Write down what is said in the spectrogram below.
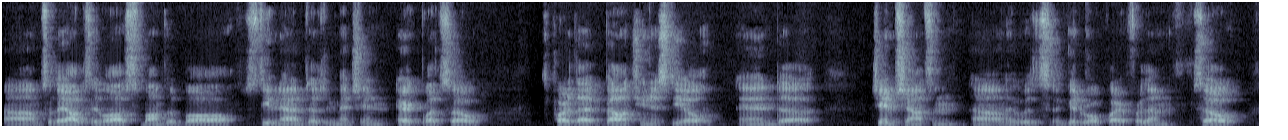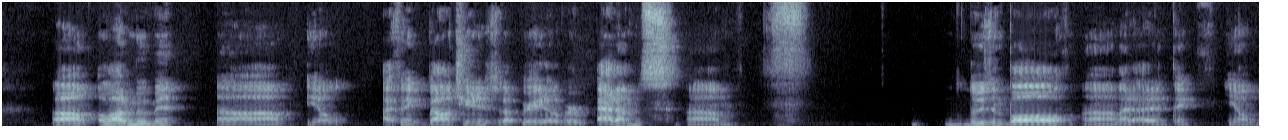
Um, so they obviously lost Lonzo Ball, Steven Adams, as we mentioned, Eric Bledsoe was part of that Valanciunas deal, and uh, James Johnson, uh, who was a good role player for them. So uh, a lot of movement. Um, you know, I think Valanciunas is upgrade over Adams. Um, losing ball. Um, I, I, didn't think, you know,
